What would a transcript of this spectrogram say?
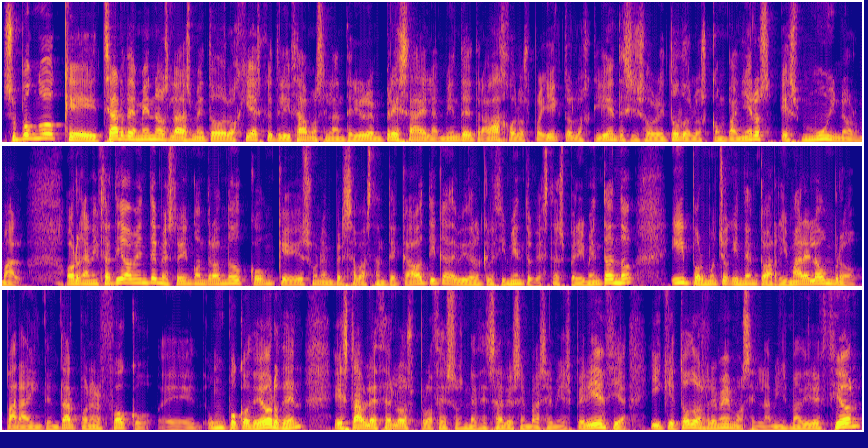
Supongo que echar de menos las metodologías que utilizamos en la anterior empresa, el ambiente de trabajo, los proyectos, los clientes y sobre todo los compañeros es muy normal. Organizativamente me estoy encontrando con que es una empresa bastante caótica debido al crecimiento que está experimentando y por mucho que intento arrimar el hombro para intentar poner foco, eh, un poco de orden, establecer los procesos necesarios en base a mi experiencia y que todos rememos en la misma dirección,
